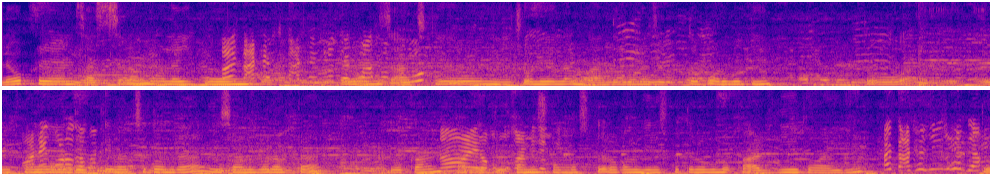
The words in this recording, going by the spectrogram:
হ্যালো ফ্রেন্ডস আসসালামু আলাইকুম। ফ্রেন্ডস আজকে। নিয়ে চলে এলাম গান্ধীগুলো যুক্ত পর্বটি। তো এখানে দেখতে পাচ্ছ তোমরা বিশাল বড় একটা দোকান। আর দোকানে সমস্ত রকম জিনিসপত্রগুলো কাঠ দিয়ে তৈরি। তো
